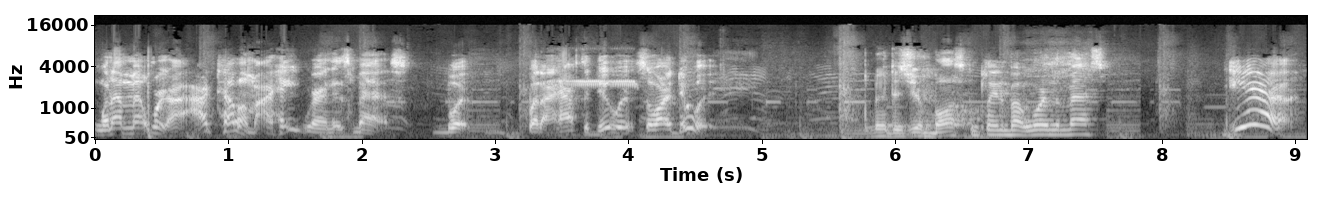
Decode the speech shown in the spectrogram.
when I'm at work, I, I tell him I hate wearing this mask, but but I have to do it, so I do it. But does your boss complain about wearing the mask? Yeah, of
